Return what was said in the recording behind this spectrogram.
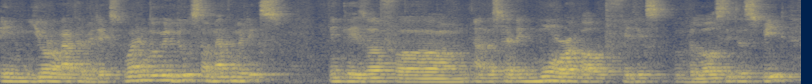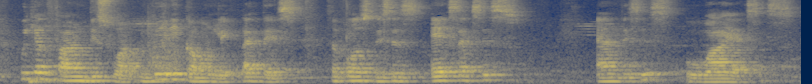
in your mathematics. When we will do some mathematics, in case of uh, understanding more about physics velocity speed, we can find this one very commonly like this. Suppose this is x-axis and this is y-axis.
